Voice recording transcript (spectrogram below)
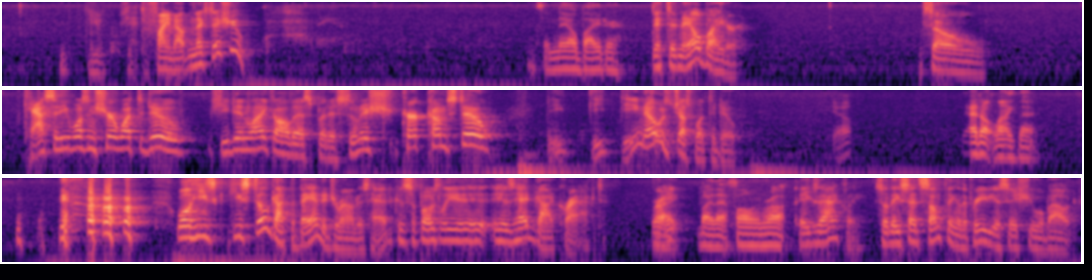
You, you have to find out in the next issue. It's a nail biter. It's a nail biter. So Cassidy wasn't sure what to do. She didn't like all this, but as soon as Kirk comes to, he, he, he knows just what to do. Yep. I don't like that. well, he's he's still got the bandage around his head because supposedly his head got cracked. Right? right, by that fallen rock. Exactly. So they said something in the previous issue about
